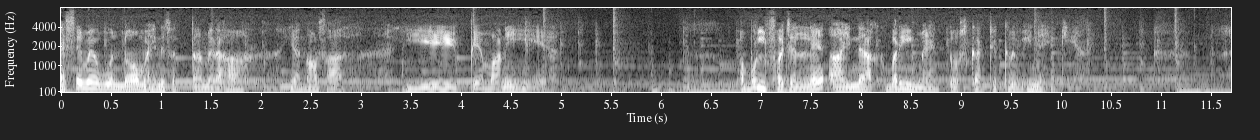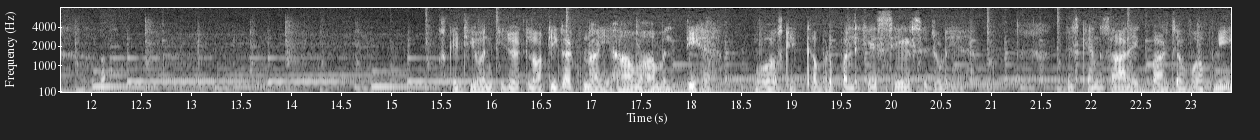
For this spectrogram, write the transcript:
ऐसे में वो नौ महीने सत्ता में रहा या नौ साल, ये बेमानी ही है। अबुल फजल ने आईना अकबरी में तो उसका ज़िक्र भी नहीं किया। उसके जीवन की जो इकलौती घटना यहाँ वहाँ मिलती है वो उसकी कब्र पर लिखे शेर से जुड़ी है। जिसके अनुसार एक बार जब वो अपनी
